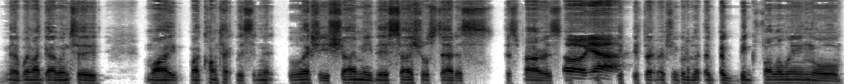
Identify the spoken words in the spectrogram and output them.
you know when I go into my my contact list, and it will actually show me their social status as far as oh yeah if, if they've actually got a, a, big following or.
